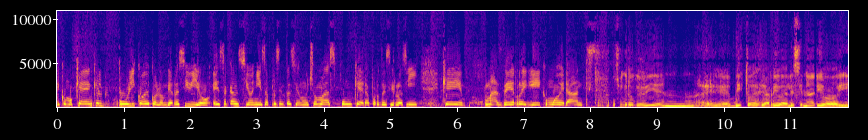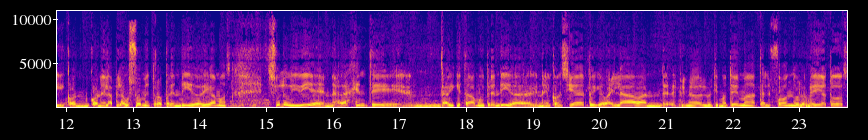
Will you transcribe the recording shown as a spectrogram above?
¿Y cómo creen que el público de Colombia recibió esa canción y esa presentación mucho más punkera, por decirlo así, que más de reggae como era antes? Yo creo que bien, eh, visto desde arriba del escenario y con, con, el aplausómetro prendido, digamos, yo lo vi bien, a la gente, la vi que estaba muy prendida en el concierto y que bailaban desde el primero del último tema hasta el fondo, los veía todos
